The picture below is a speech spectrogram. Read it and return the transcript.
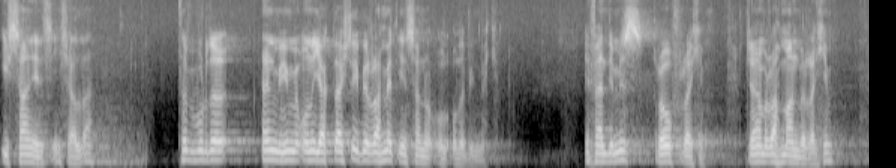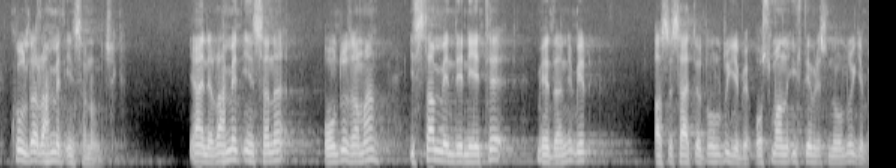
ihsan eylesin inşallah. Tabi burada en mühimi onu yaklaştığı bir rahmet insanı ol, olabilmek. Efendimiz Rauf Rahim. Cenab-ı Rahman ve Rahim. Kul da rahmet insanı olacak. Yani rahmet insanı olduğu zaman İslam medeniyeti meydanı bir asr saatte olduğu gibi, Osmanlı ilk devresinde olduğu gibi,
